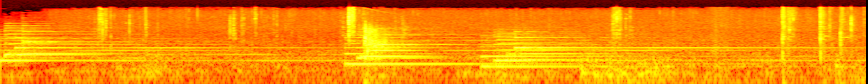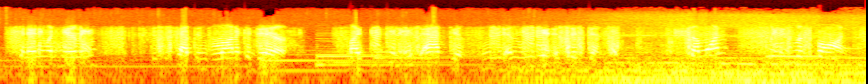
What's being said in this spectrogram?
Can anyone hear me? This is Captain Veronica Dare. My beacon is active. Need immediate assistance. Someone, please respond.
